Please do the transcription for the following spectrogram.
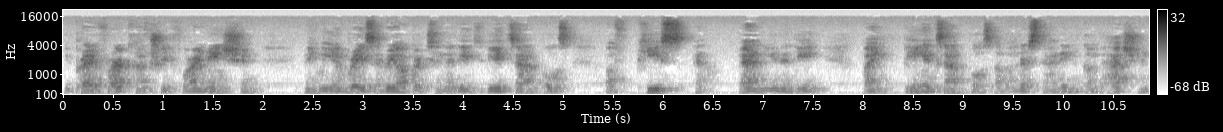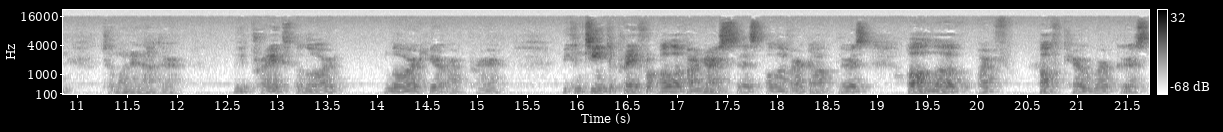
We pray for our country, for our nation. May we embrace every opportunity to be examples of peace and, and unity by being examples of understanding and compassion to one another. We pray to the Lord. Lord, hear our prayer. We continue to pray for all of our nurses, all of our doctors, all of our healthcare workers,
